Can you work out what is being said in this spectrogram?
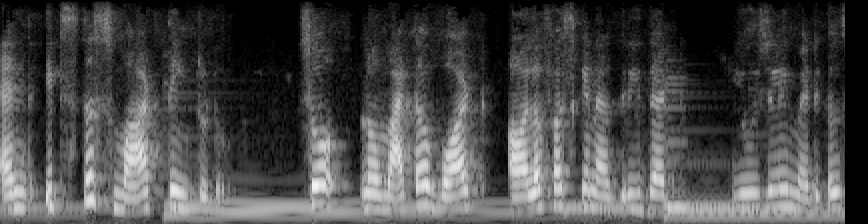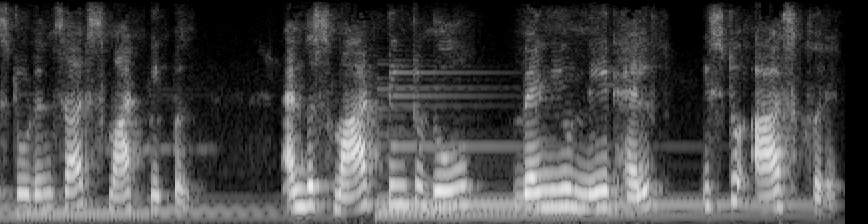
And it's the smart thing to do. So no matter what all of us can agree that usually medical students are smart people. And the smart thing to do when you need help is to ask for it.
